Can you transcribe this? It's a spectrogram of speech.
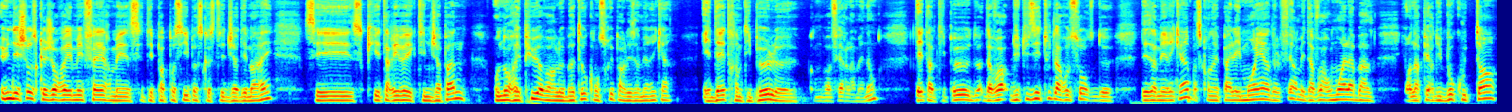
une des choses que j'aurais aimé faire, mais c'était pas possible parce que c'était déjà démarré, c'est ce qui est arrivé avec Team Japan. On aurait pu avoir le bateau construit par les Américains. Et d'être un petit peu le, comme on va faire là maintenant, d'être un petit peu, d'avoir, d'utiliser toute la ressource de, des Américains parce qu'on n'avait pas les moyens de le faire, mais d'avoir au moins la base. Et on a perdu beaucoup de temps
